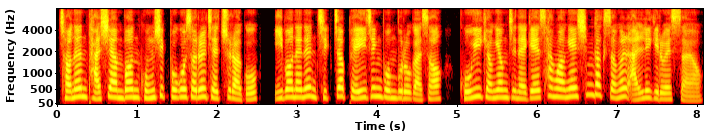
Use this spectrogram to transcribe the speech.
저는 다시 한번 공식 보고서를 제출하고 이번에는 직접 베이징 본부로 가서 고위 경영진에게 상황의 심각성을 알리기로 했어요.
